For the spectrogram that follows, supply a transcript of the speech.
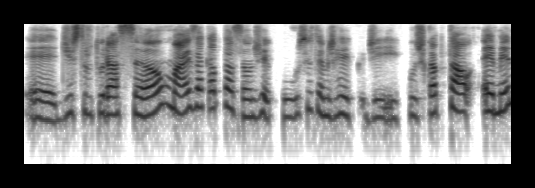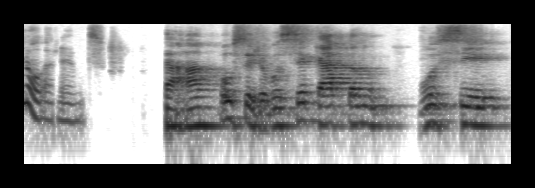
é, de estruturação, mas a captação de recursos, em termos de, de custo de capital, é menor, né? Tá, ou seja, você capta, você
